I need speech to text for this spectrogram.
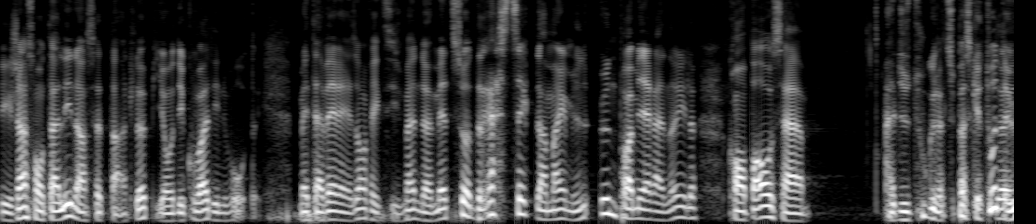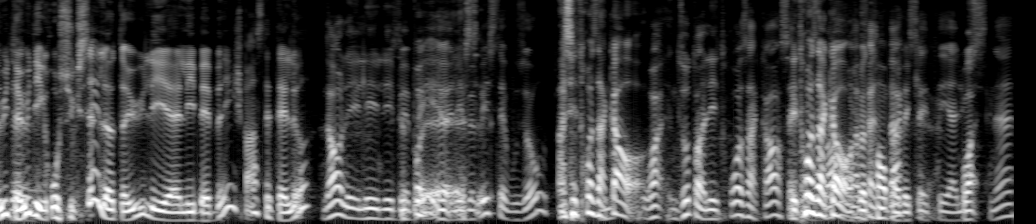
Les gens sont allés dans cette tente-là, puis ils ont découvert des nouveautés. Mais tu avais raison, effectivement, de mettre ça drastique de même, une, une première année, qu'on passe à, du tout gratuit. Parce que toi, tu as, De- eu, t'as de- eu des gros succès. Tu as eu les, euh, les bébés, je pense que tu étais là. Non, les, les, les bébés, euh, euh, bébés, c'était vous autres. Ah, c'est trois accords. Oui, nous autres, on a les trois accords. Les trois bon. accords, je me trompe avec- C'était hallucinant.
